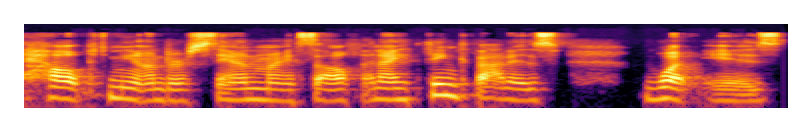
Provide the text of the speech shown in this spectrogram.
helped me understand myself and i think that is what is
